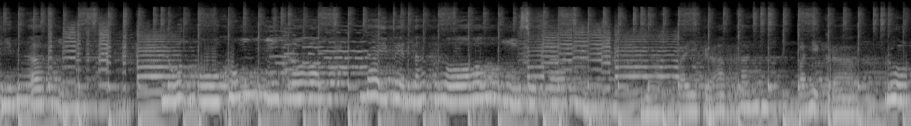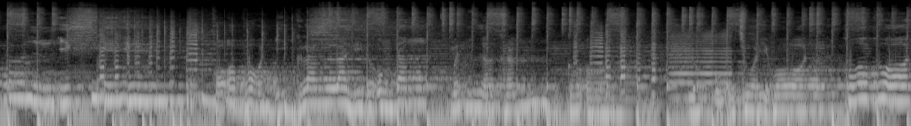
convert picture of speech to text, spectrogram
ที่นั่น กราบท่านไปกราบรูปปั้นอีกทีขอพรอีกครั้งไล่โด่งดัง เหมือนเมื่อครั้งก่อนหลวงปู่ช่วยวอนขอพร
